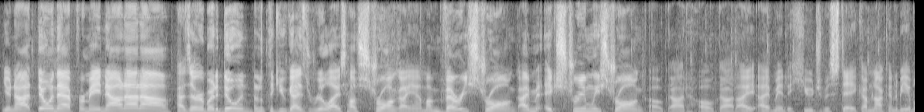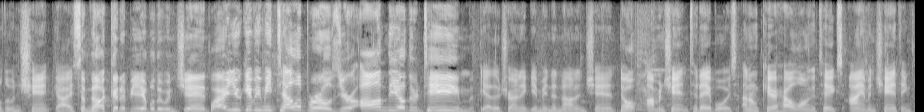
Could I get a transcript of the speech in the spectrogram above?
You're not doing that for me. No, no, no. How's everybody doing? I don't think you guys realize how strong I am. I'm very strong. I'm extremely strong. Oh, God. Oh, God. I, I made a huge mistake. I'm not going to be able to enchant, guys. I'm not going to be able to enchant. Why are you giving me telepearls? You're on the other team. Yeah, they're trying to get me to not enchant. Nope, I'm enchanting today, boys. I don't care how long it takes. I am enchanting.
